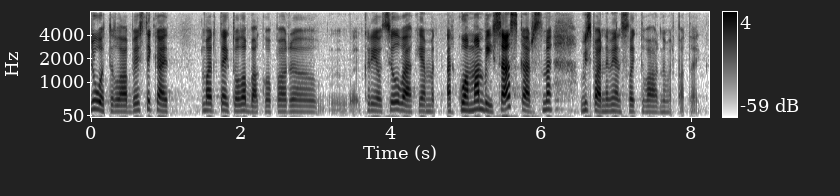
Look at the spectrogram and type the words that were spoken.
ļoti labi. Es tikai varu teikt to labāko par uh, krievu cilvēkiem, ar ko man bija saskarsme. Vispār nevienu sliktu vārdu nevar pateikt.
